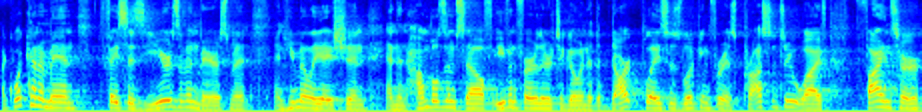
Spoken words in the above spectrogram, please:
Like, what kind of man faces years of embarrassment and humiliation and then humbles himself even further to go into the dark places looking for his prostitute wife, finds her,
